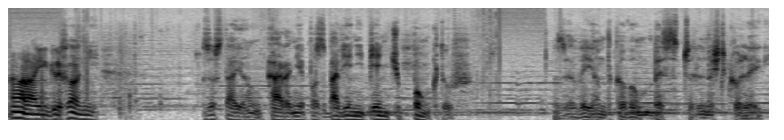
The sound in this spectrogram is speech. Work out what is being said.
A, i gryfoni zostają karnie pozbawieni pięciu punktów za wyjątkową bezczelność kolegi.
